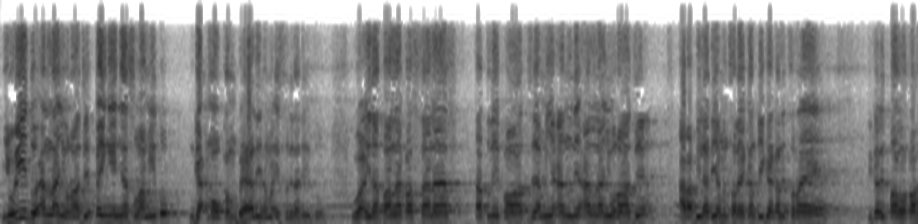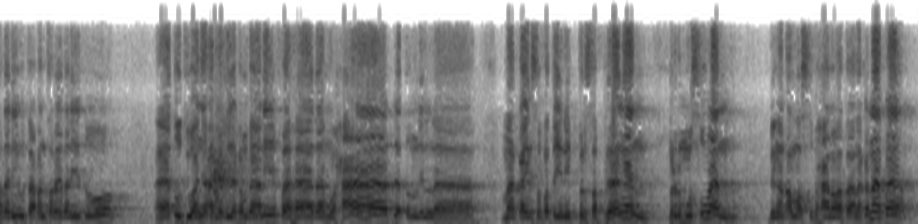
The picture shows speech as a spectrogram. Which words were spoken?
Yuridu an la yuraji, pengennya suami itu enggak mau kembali sama istri tadi itu. Wa idza talaqas salas tatliqat jami'an li an la yuraji. Apabila dia menceraikan tiga kali cerai, tiga kali talqah tadi ucapan cerai tadi itu, eh, tujuannya agar dia kembali fa hadza lillah. Maka yang seperti ini berseberangan, bermusuhan dengan Allah Subhanahu wa taala. Kenapa?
